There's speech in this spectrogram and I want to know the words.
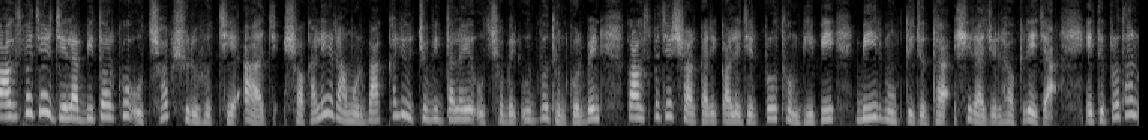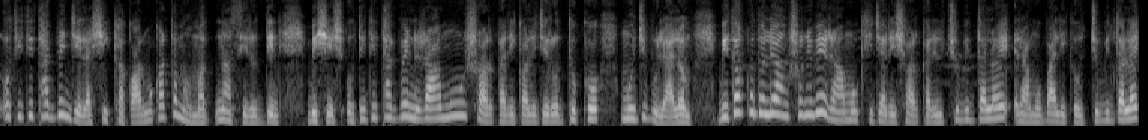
কক্সবাজার জেলা বিতর্ক উৎসব শুরু হচ্ছে। আজ সকালে রামুর বাকখালী উচ্চ বিদ্যালয়ে উৎসবের উদ্বোধন করবেন কক্সবাজার সরকারি কলেজের প্রথম ভিপি বীর মুক্তিযোদ্ধা সিরাজুল হক রেজা। এতে প্রধান অতিথি থাকবেন জেলা শিক্ষা কর্মকর্তা মোহাম্মদ নাসির উদ্দিন বিশেষ অতিথি থাকবেন রামু সরকারি কলেজের অধ্যক্ষ মুজিবুল আলম। বিতর্ক দলে অংশ নেবে রামু খিজারি সরকারি উচ্চ বিদ্যালয়, রামু বালিকা উচ্চ বিদ্যালয়,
